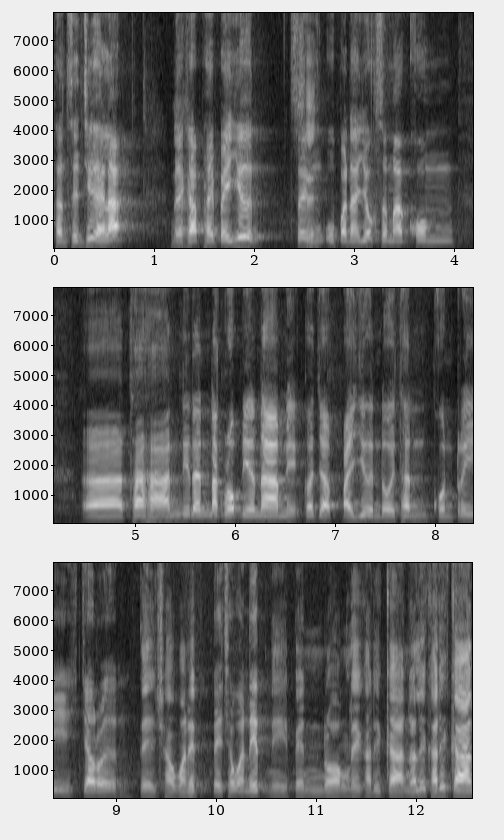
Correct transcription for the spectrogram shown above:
ท่านเซ็นชื่อให้แล้วนะครับให้ไปยื่น ซึ่งอุปนายกสมาคมเอ่อทหารนิรันดร์นักรบนิรนามเนี่ยก็จะไปยื่นโดยท่านพลตรีเจริญเตชาวนิชเตชวณิช นี่เป็นรองเลขาธิการนะเลขาธิการ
